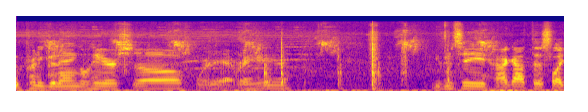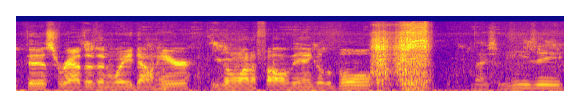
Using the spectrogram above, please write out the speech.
a pretty good angle here. So where they at right here? You can see I got this like this rather than way down here. You're gonna wanna follow the angle of the bolt. Nice and easy.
